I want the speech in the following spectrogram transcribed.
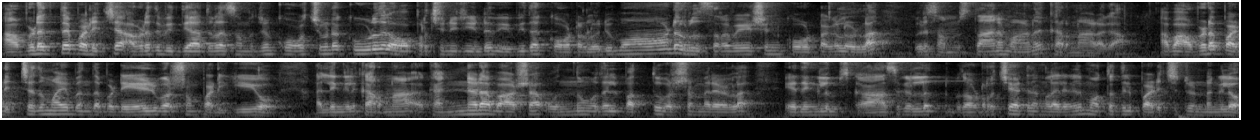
അവിടുത്തെ പഠിച്ച അവിടുത്തെ വിദ്യാർത്ഥികളെ സംബന്ധിച്ചും കുറച്ചും കൂടെ കൂടുതൽ ഓപ്പർച്യൂണിറ്റി ഉണ്ട്. വിവിധ കോട്ടകൾ ഒരുപാട് റിസർവേഷൻ കോട്ടകളുള്ള ഒരു സംസ്ഥാനമാണ് കർണാടക. അപ്പോൾ അവിടെ പഠിച്ചതുമായി ബന്ധപ്പെട്ട് ഏഴ് വർഷം പഠിക്കുകയോ അല്ലെങ്കിൽ കർണാ കന്നഡ ഭാഷ ഒന്ന് മുതൽ പത്ത് വർഷം വരെയുള്ള ഏതെങ്കിലും ക്ലാസ്സുകളിൽ തുടർച്ചയായിട്ട് നിങ്ങൾ അല്ലെങ്കിൽ മൊത്തത്തിൽ പഠിച്ചിട്ടുണ്ടെങ്കിലോ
